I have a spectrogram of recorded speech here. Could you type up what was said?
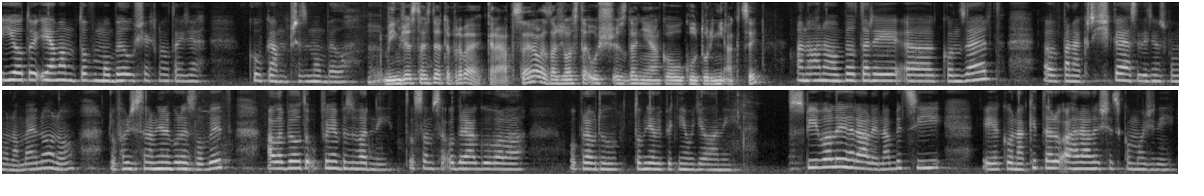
Jo, to, já mám to v mobilu všechno, takže koukám přes mobil. Vím, že jste zde teprve krátce, ale zažil jste už zde nějakou kulturní akci? Ano, ano, byl tady uh, koncert uh, pana Křížka, já si teď nevzpomínám na jméno, no. Doufám, že se na mě nebude zlobit, ale bylo to úplně bezvadný. To jsem se odreagovala, opravdu to měli pěkně udělaný. Zpívali, hráli na bicí, jako na kytaru a hráli všecko možný.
